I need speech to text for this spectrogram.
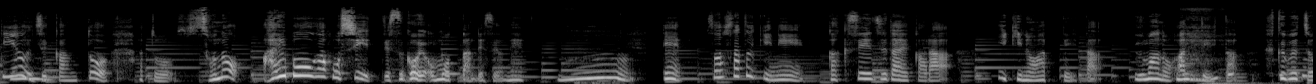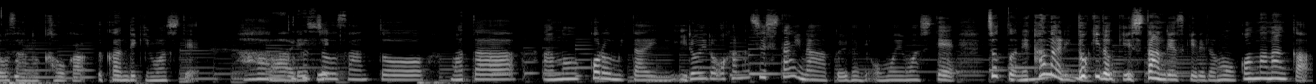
り合う時間と、あとその相棒が欲しいってすごい思ったんですよね。うん。で、そうした時に学生時代から息の合っていた、馬の合っていた 副部長さんの顔が浮かんできまして、はあ、副部長さんとまたあの頃みたいにいろいろお話ししたいなというふうに思いまして、ちょっとね、かなりドキドキしたんですけれども、こんななんか、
